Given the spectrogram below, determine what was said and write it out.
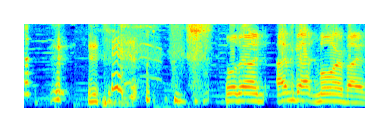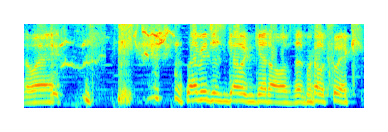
got. Hold on. I've got more, by the way. Let me just go and get all of them real quick.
